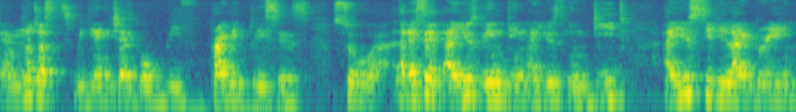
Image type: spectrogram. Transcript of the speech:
um, not just with the NHS but with private places. So like I said, I used LinkedIn, I used Indeed, I used CV Library.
